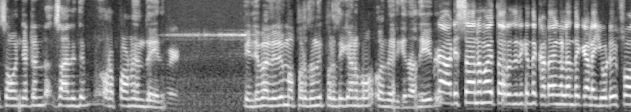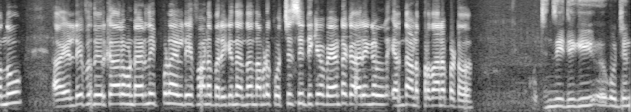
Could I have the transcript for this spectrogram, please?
സോവൻ ചേട്ടൻ സാന്നിധ്യം ഉറപ്പാണ് എന്തായാലും. പിന്നെ പലരും അപ്പുറത്തുനിന്ന് ഇപ്പുറത്തേക്കാണ് പോ- വന്നിരിക്കുന്നത്. ഇവിടെ അടിസ്ഥാനമായി തറഞ്ഞിരിക്കുന്ന ഘടകങ്ങൾ എന്തൊക്കെയാണ്? യു ഡി എഫ് വന്നു. എൽ ഡി എഫ് ദീർഘകാലം ഉണ്ടായിരുന്നു. ഇപ്പോഴും എൽ ഡി എഫ് ആണ് ഭരിക്കുന്നത്. എന്നാൽ നമ്മുടെ കൊച്ചിൻ സിറ്റിക്ക് വേണ്ട കാര്യങ്ങൾ എന്താണ് പ്രധാനപ്പെട്ടത്? കൊച്ചിൻ സിറ്റിക്ക് കൊച്ചിൻ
